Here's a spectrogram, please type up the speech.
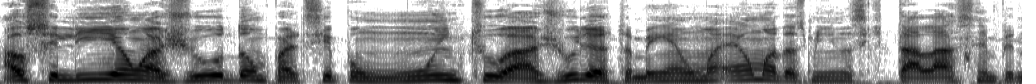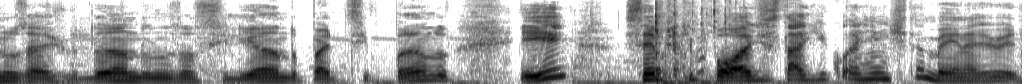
Auxiliam, ajudam, participam muito. A Júlia também é uma, é uma das meninas que está lá sempre nos ajudando, nos auxiliando, participando. E sempre que pode está aqui com a gente também, né, Júlia?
